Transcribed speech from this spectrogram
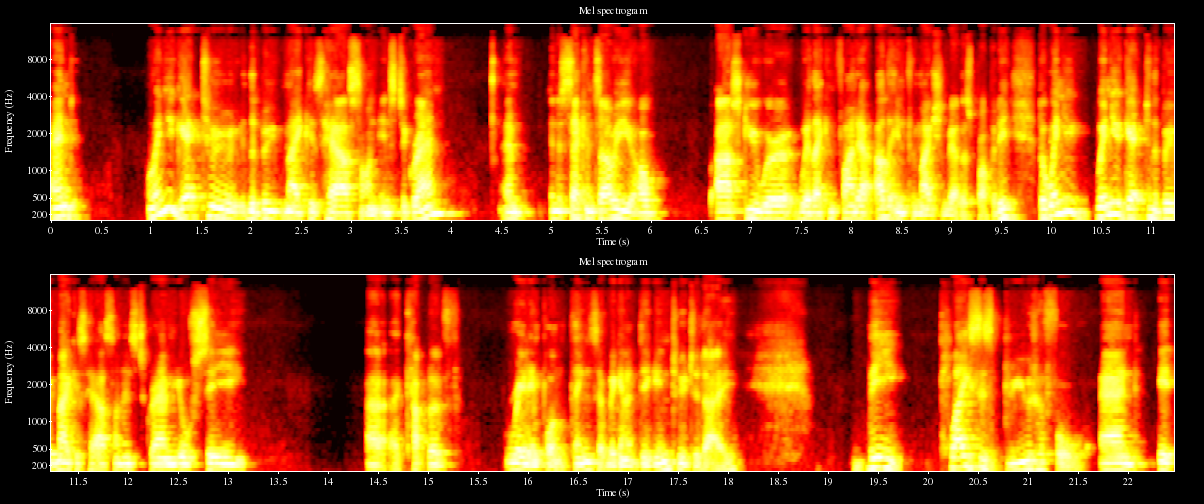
and when you get to the Bootmaker's House on Instagram, and in a second, Zoe, I'll ask you where, where they can find out other information about this property. But when you when you get to the Bootmaker's House on Instagram, you'll see a, a couple of really important things that we're going to dig into today. The place is beautiful and it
